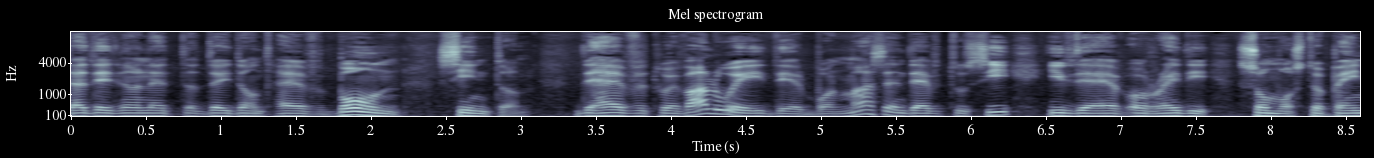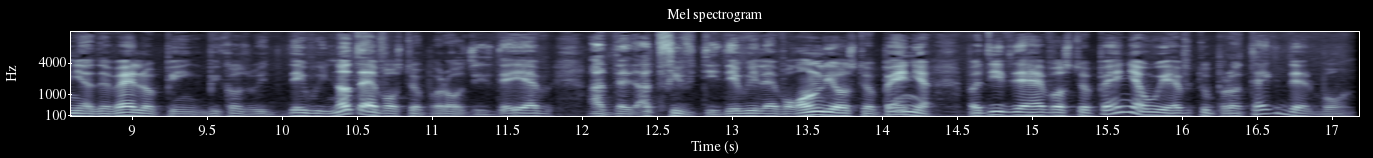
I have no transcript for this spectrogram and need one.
that they don't have, they don't have bone symptom? They have to evaluate their bone mass and they have to see if they have already some osteopenia developing because we, they will not have osteoporosis. They have at, the, at 50, they will have only osteopenia. But if they have osteopenia, we have to protect their bone.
